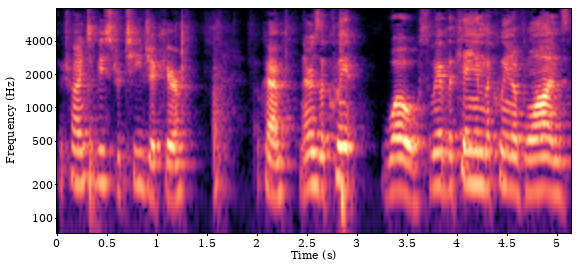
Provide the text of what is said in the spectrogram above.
They're trying to be strategic here. Okay, there's the Queen. Whoa, so we have the King and the Queen of Wands.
